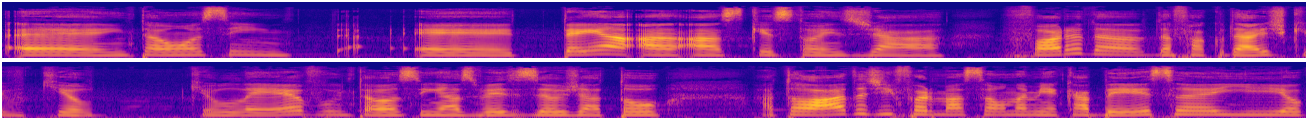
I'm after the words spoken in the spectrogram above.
É, então, assim, é, tem a, a, as questões já fora da, da faculdade que, que, eu, que eu levo. Então, assim, às vezes eu já tô atolada de informação na minha cabeça e eu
